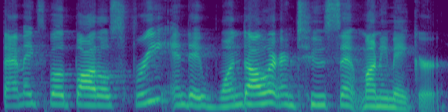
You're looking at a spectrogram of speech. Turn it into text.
That makes both bottles free and a $1.02 moneymaker.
